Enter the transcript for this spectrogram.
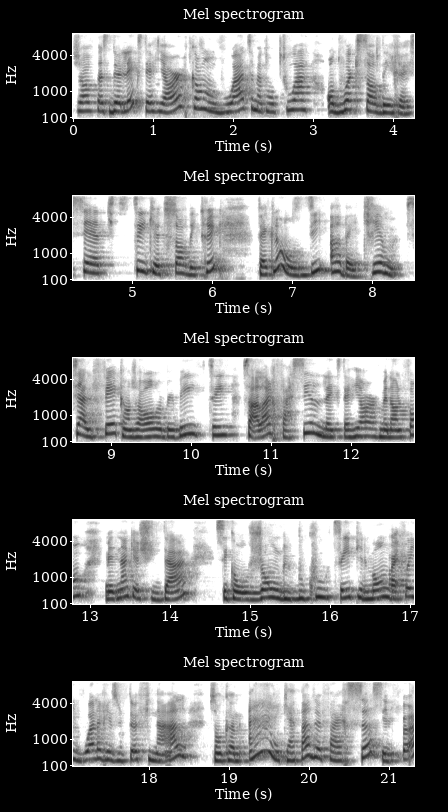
genre, parce que de l'extérieur, quand on voit, tu sais, mettons, toi, on te voit qui sort des recettes, tu sais, que tu sors des trucs. Fait que là, on se dit, ah ben crime, si elle le fait quand j'aurai un bébé, tu sais, ça a l'air facile l'extérieur. Mais dans le fond, maintenant que je suis dedans, c'est qu'on jongle beaucoup, tu sais. Puis le monde, des fois, ils voient le résultat final, ils sont comme, ah, elle est capable de faire ça, c'est le fun.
